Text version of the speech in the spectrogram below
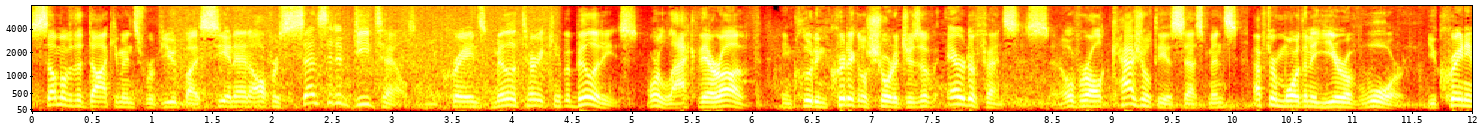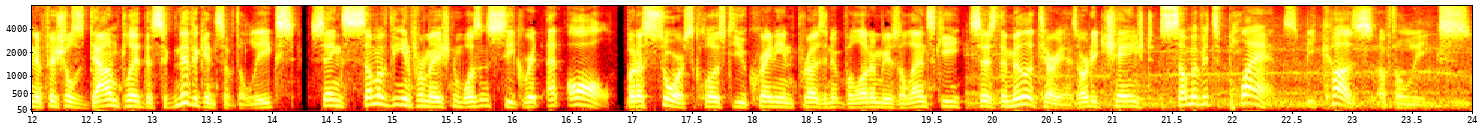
Some of the documents reviewed by CNN offer sensitive details on Ukraine's military capabilities, or lack thereof, including critical shortages of air defenses and overall casualty assessments after more than a year of war. Ukrainian officials downplayed the significance of the leaks, saying some of the information wasn't secret at all. But a source close to Ukrainian President Volodymyr Zelensky says the military has already changed some of its plans because of the leaks.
